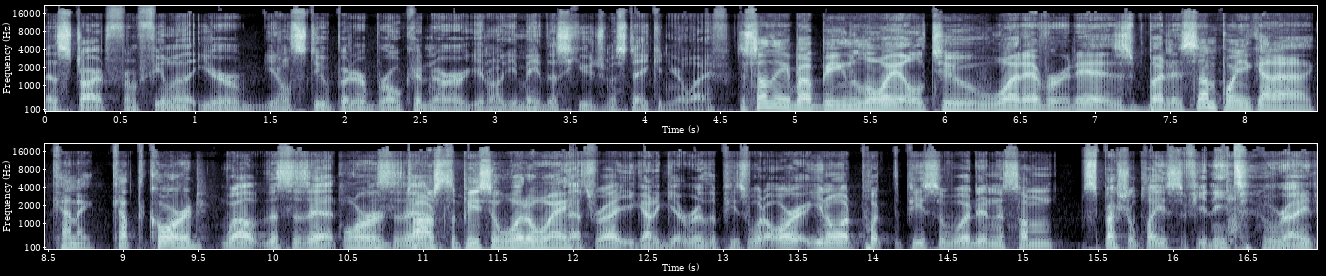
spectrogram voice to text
than start from feeling that you're you know stupid or broken or you know you made this huge mistake in your life. There's something about being loyal to whatever it is, but at some point you gotta kind of cut the cord Well, this is it. or is it. toss the piece of wood away. That's right. You got to get rid of the piece of wood, or you know what, put the piece of wood into some special place if you need to, right?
